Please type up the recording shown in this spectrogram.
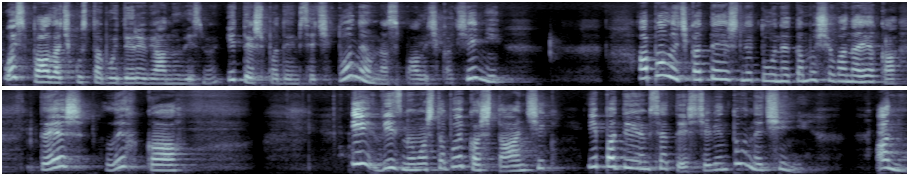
Ось паличку з тобою дерев'яну візьмемо. І теж подивимося, чи тоне у нас паличка, чи ні. А паличка теж не тоне, тому що вона яка? Теж легка. І візьмемо з тобою каштанчик і подивимося теж, чи він тоне, чи ні. Ану.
